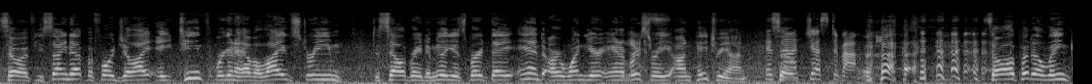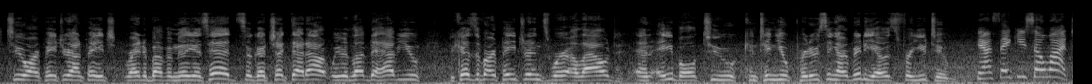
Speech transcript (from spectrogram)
So if you signed up before July 18th, we're going to have a live stream to celebrate Amelia's birthday and our one year anniversary Yes. on Patreon. It's so, not just about me. so I'll put a link to our Patreon page right above Amelia's head. So go check that out. We would love to have you. Because of our patrons, we're allowed and able to continue producing our videos for YouTube. yes, thank you so much.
